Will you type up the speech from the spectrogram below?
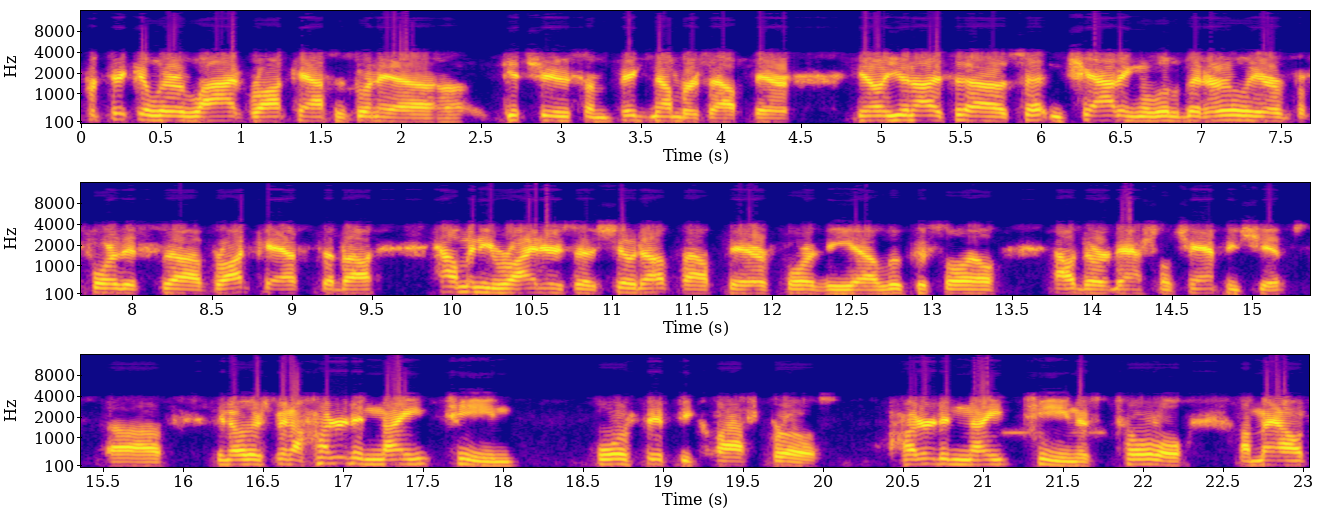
particular live broadcast is going to uh, get you some big numbers out there. You know, you and I uh, sitting chatting a little bit earlier before this uh, broadcast about how many riders have showed up out there for the uh, Lucas Oil Outdoor National Championships. Uh, you know, there's been 119 450 class pros. 119 is total amount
